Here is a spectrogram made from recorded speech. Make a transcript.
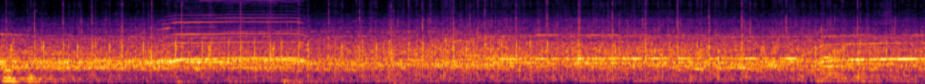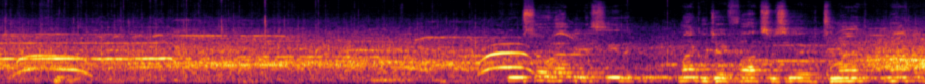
We so happy to see that Michael J. Fox was here tonight. Michael.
